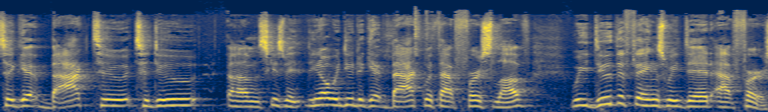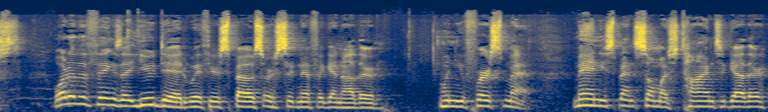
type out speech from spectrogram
to get back to to do? Um, excuse me. You know what we do to get back with that first love? We do the things we did at first. What are the things that you did with your spouse or significant other when you first met? Man, you spent so much time together.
